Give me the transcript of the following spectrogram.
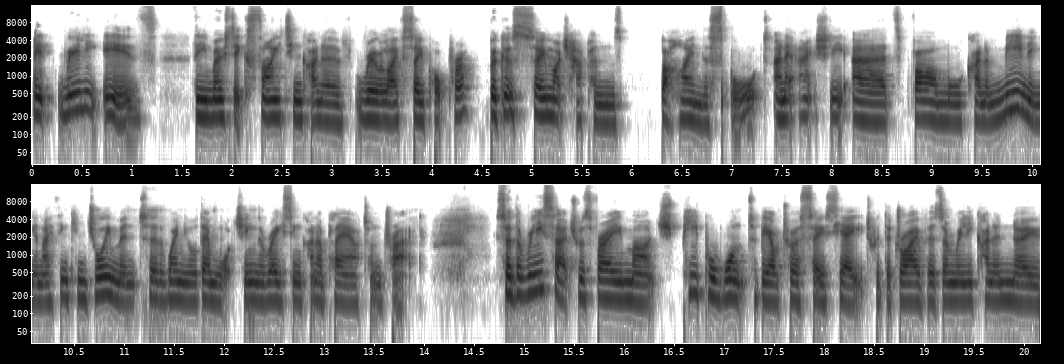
It really is the most exciting kind of real life soap opera because so much happens behind the sport and it actually adds far more kind of meaning and I think enjoyment to when you're then watching the racing kind of play out on track. So the research was very much people want to be able to associate with the drivers and really kind of know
